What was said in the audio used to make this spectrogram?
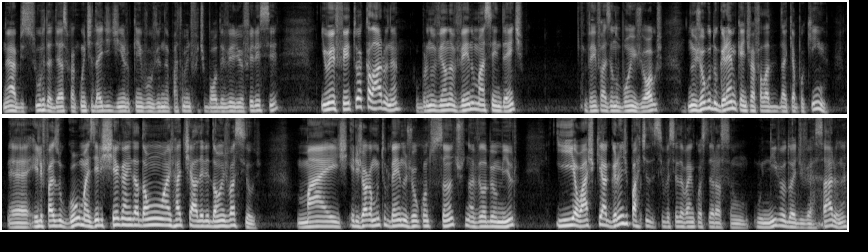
né, absurda dessa, com a quantidade de dinheiro que é envolvido no departamento de futebol deveria oferecer. E o efeito é claro, né? O Bruno Viana vem numa ascendente, vem fazendo bons jogos. No jogo do Grêmio, que a gente vai falar daqui a pouquinho, é, ele faz o gol, mas ele chega ainda a dar umas rateadas, ele dá uns vacilos. Mas ele joga muito bem no jogo contra o Santos, na Vila Belmiro. E eu acho que a grande partida, se você levar em consideração o nível do adversário, né?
